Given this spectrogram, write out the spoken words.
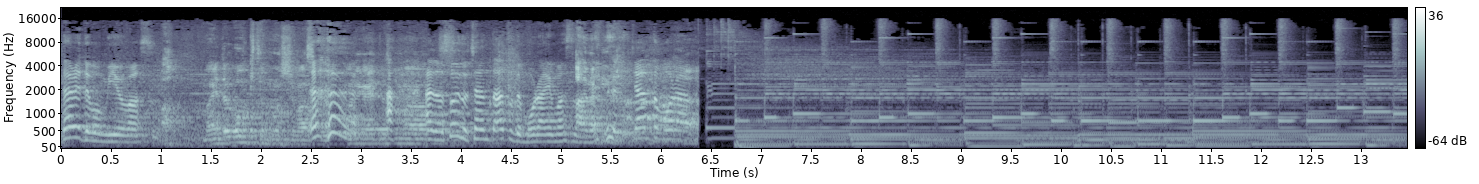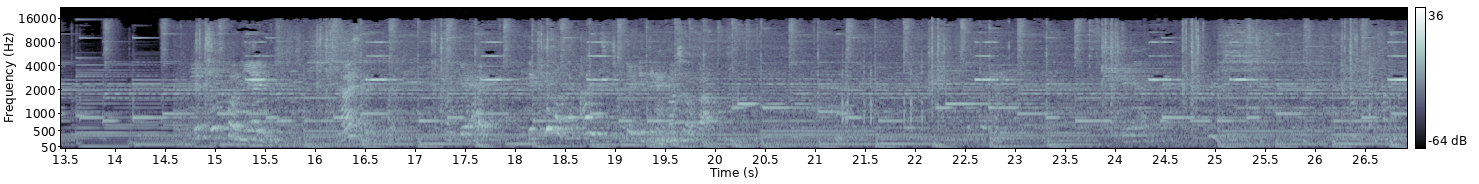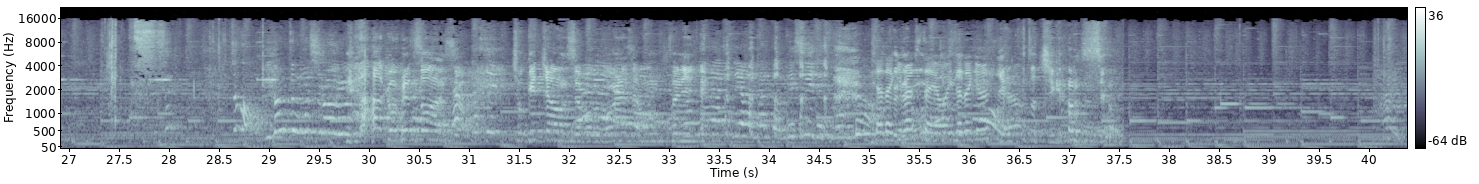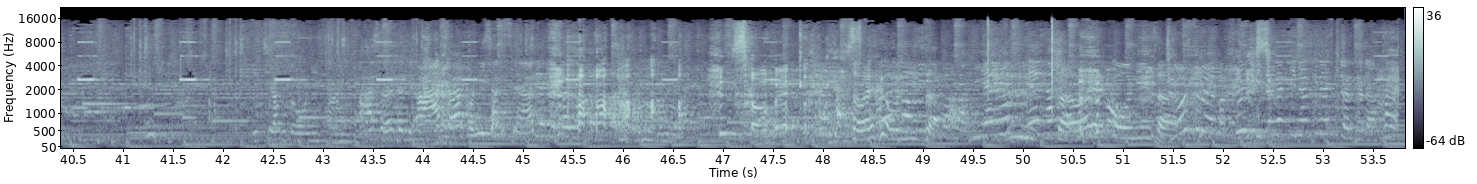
誰でも見えます。あ前田豪樹と申します。お願いいたします。ああのそういうのちゃんと後でもらいます。んでちゃんともらう。えちょっと見えるナイスですオッケーはい。で手の高い位置ちょっと入れてちょっと意外と面白い。あごめんそうなんですよ。ちょけちゃうんですよ僕。ごめんなさい本当に。いやなんか嬉しいですいただきましたよいただきましたよ。やると違うんですよ。でちらっとお兄さん。あ爽やかにあ爽やかお兄さんですねありがとうございます。爽やか。爽やかお兄さん。まあ似合いますねなん。か爽やかお兄さん。どうしてもやっぱ空気いただきなくなっちゃうから。はい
